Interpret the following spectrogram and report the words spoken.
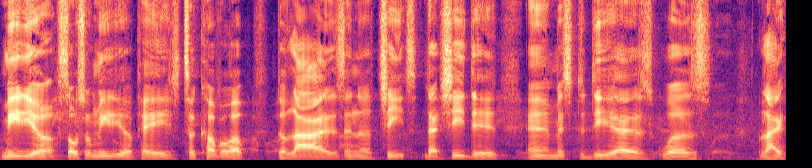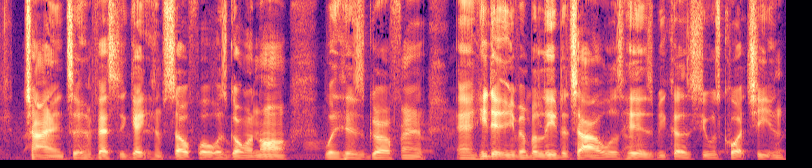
media, social media page to cover up the lies and the cheats that she did. And Mr. Diaz was like trying to investigate himself what was going on with his girlfriend. And he didn't even believe the child was his because she was caught cheating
